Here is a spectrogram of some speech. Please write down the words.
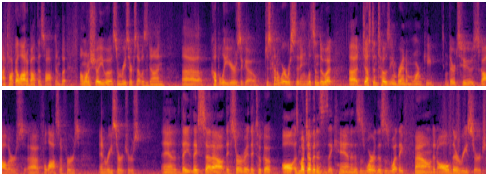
I talk a lot about this often, but I want to show you uh, some research that was done uh, a couple of years ago, just kind of where we're sitting. Listen to what uh, Justin Tosi and Brandon Warmke, they're two scholars, uh, philosophers, and researchers. And they, they set out, they surveyed, they took up all as much evidence as they can, and this is where this is what they found in all of their research.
